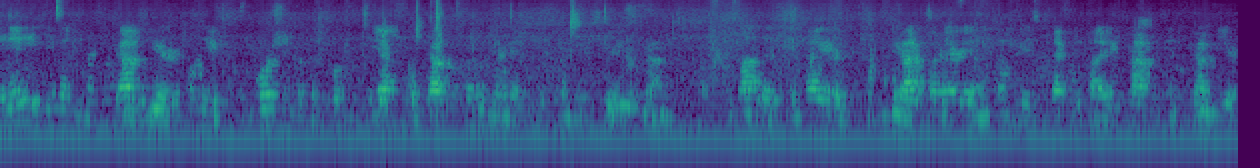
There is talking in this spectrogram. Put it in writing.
In any given drought year, only a portion of the, the actual drought prone area It's not that the entire prone area in the country is affected by drought within a drought year.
